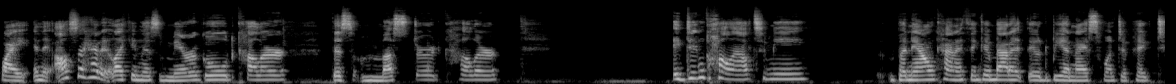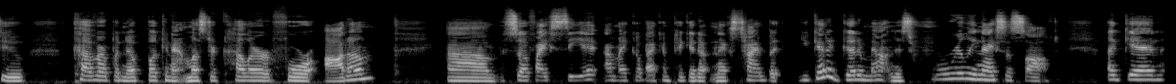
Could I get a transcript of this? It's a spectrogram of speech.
white. And they also had it like in this marigold color this mustard color. It didn't call out to me, but now I'm kind of thinking about it. It would be a nice one to pick to cover up a notebook in that mustard color for autumn. Um, so if I see it, I might go back and pick it up next time, but you get a good amount and it's really nice and soft. Again,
